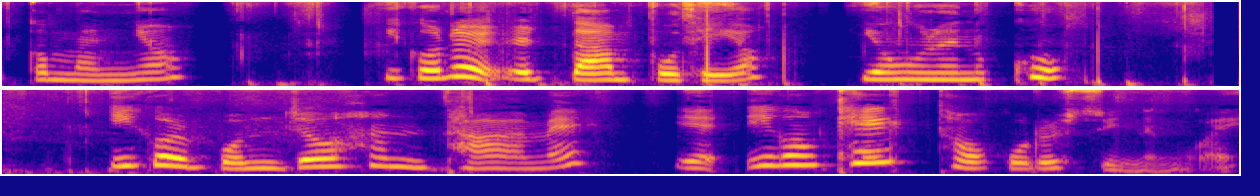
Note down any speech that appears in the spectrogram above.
잠깐만요. 이거를 일단 보세요. 0을 해놓고 이걸 먼저 한 다음에 예, 이건 캐릭터 고를 수 있는 거예요.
